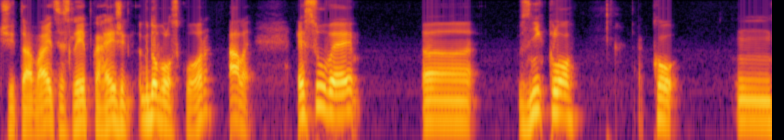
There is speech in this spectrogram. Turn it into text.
či tá vajce, sliepka, hej, že kto bol skôr, ale SUV eh, vzniklo ako um,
